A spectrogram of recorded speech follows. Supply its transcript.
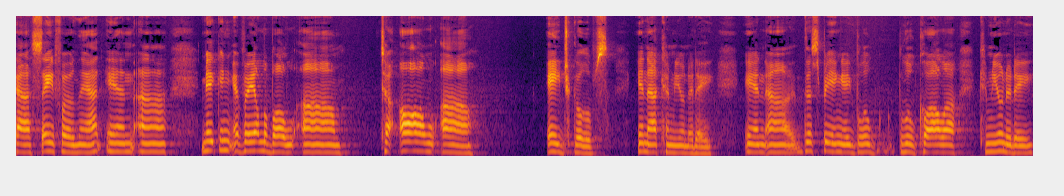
uh, safer and that, and uh, making available um, to all uh, age groups in our community. And uh, this being a blue blue collar community,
